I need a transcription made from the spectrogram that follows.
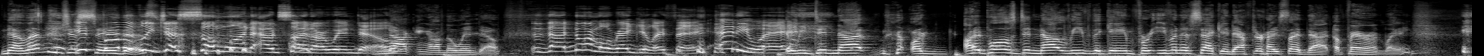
now let me just It's say probably this. just someone outside our window. knocking on the window. that normal, regular thing. Anyway. we did not our eyeballs did not leave the game for even a second after I said that, apparently.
